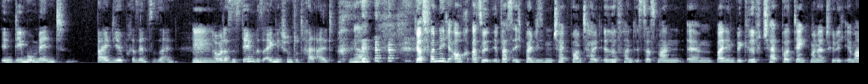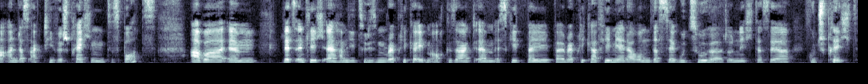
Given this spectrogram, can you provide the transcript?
in dem Moment bei dir präsent zu sein. Mhm. Aber das System ist eigentlich schon total alt. Ja, das fand ich auch. Also, was ich bei diesem Chatbot halt irre fand, ist, dass man ähm, bei dem Begriff Chatbot denkt man natürlich immer an das aktive Sprechen des Bots. Aber ähm, letztendlich äh, haben die zu diesem Replika eben auch gesagt, ähm, es geht bei, bei Replika viel mehr darum, dass er gut zuhört und nicht, dass er gut spricht.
